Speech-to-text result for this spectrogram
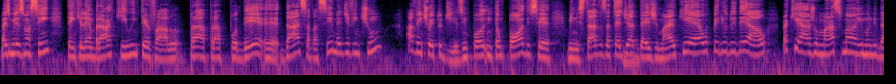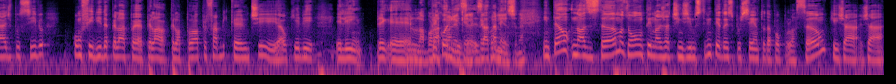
Mas mesmo assim, tem que lembrar que o intervalo para poder é, dar essa vacina é de 21 a 28 dias. Então, pode ser ministradas até Sim. dia 10 de maio, que é o período ideal para que haja o máxima imunidade possível conferida pela, pela, pela próprio fabricante, é o que ele, ele é, preconiza, exatamente. Preconiza, né? Então, nós estamos, ontem nós já atingimos 32% da população que já, já,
